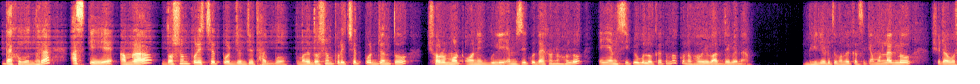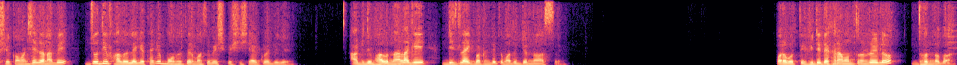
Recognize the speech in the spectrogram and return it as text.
দেখো বন্ধুরা, আজকে আমরা দশম পরিচ্ছেদ পর্যন্তই থাকব। তোমাদের দশম পরিচ্ছেদ পর্যন্ত সর্বমোট অনেকগুলি এমসিকিউ দেখানো হলো। এই এমসিকিউ গুলোকে তোমরা কোনোভাবেই বাদ দেবে না। ভিডিওটি তোমাদের কাছে কেমন লাগল সেটা অবশ্যই কমেন্টসে জানাবে। যদি ভালো লেগে থাকে, বন্ধুদের মাঝে বেশি বেশি শেয়ার করে দেবে। আর যদি ভালো না লাগে ডিসলাইক বাটনটি তোমাদের জন্য আছে। পরবর্তী ভিডিও দেখার আমন্ত্রণ রইল। ধন্যবাদ।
